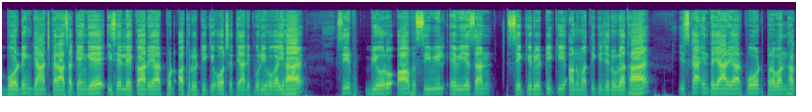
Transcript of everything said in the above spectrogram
बोर्डिंग जाँच करा सकेंगे। इसे लेकर एयरपोर्ट अथॉरिटी की ओर से तैयारी पूरी हो गई है। सिर्फ़ bureau of civil aviation security की अनुमति की ज़रूरत है। इसका इंतज़ार एयरपोर्ट प्रबंधक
